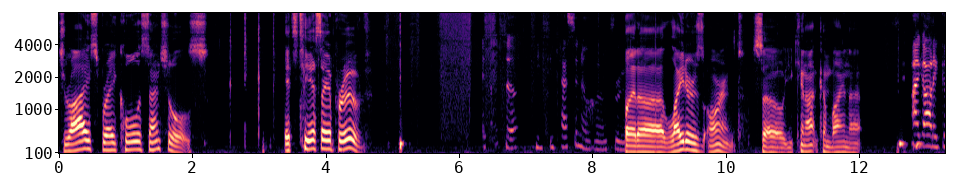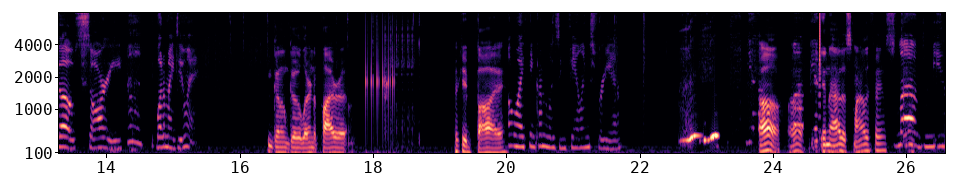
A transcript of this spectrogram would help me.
dry spray cool essentials. It's TSA approved, It's also PC Casanova approved. but uh lighters aren't. So you cannot combine that. I gotta go. Sorry. what am I doing? I'm gonna go learn to pirate. Okay, bye. Oh, I think I'm losing feelings for you. Oh, oh, you didn't add a smiley face? Love me,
